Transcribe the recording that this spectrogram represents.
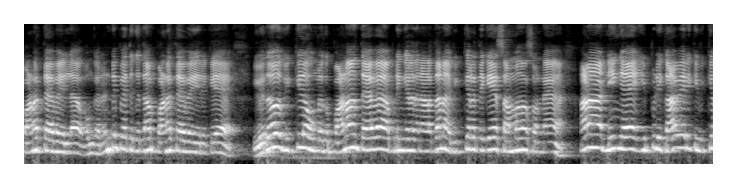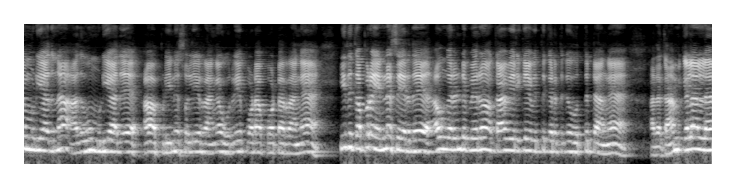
பணம் தேவையில்லை. உங்கள் ரெண்டு பேர்த்துக்கு தான் பண தேவை இருக்குது ஏதோ விற்க உங்களுக்கு பணம் தேவை அப்படிங்கிறதுனால தான் நான் விற்கிறதுக்கே சம்மதம் சொன்னேன். ஆனால் நீங்கள் இப்படி காவேரிக்கு விற்க முடியாதுன்னா அதுவும் முடியாது அப்படின்னு சொல்லிடுறாங்க. ஒரே போடா போட்டுடுறாங்க. இதுக்கப்புறம் என்ன செய்யறது? அவங்க ரெண்டு பேரும் காவேரிக்கே விற்றுக்கிறதுக்கு ஒத்துட்டாங்க. அதை காமிக்கலாம் இல்லை.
